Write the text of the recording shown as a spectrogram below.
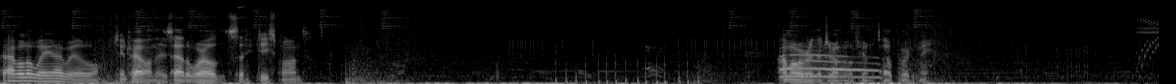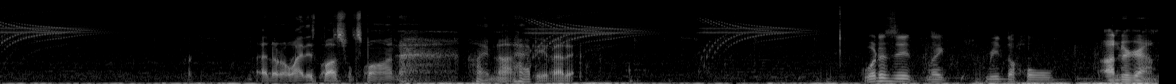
Travel away I will. Just gonna travel on this side of the world until he despawns. I'm over in the jungle if you want to teleport me. I don't know why this boss will spawn. I'm not happy about it. What is it like? Read the whole. Underground.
